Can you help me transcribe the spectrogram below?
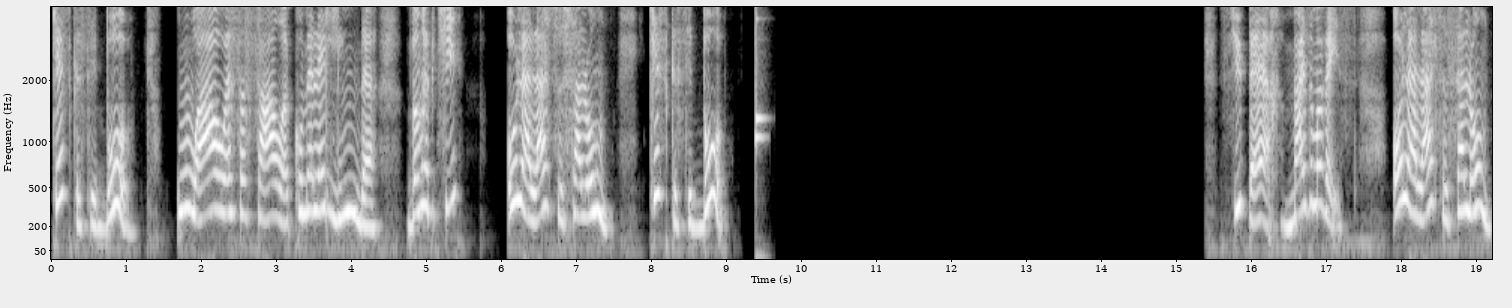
Qu'est-ce que c'est beau! Uau, essa sala, como ela é linda! Vamos repetir? Oh là là, ce salon! Qu'est-ce que c'est beau! Super! Mais uma vez. Oh là là, ce salon!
